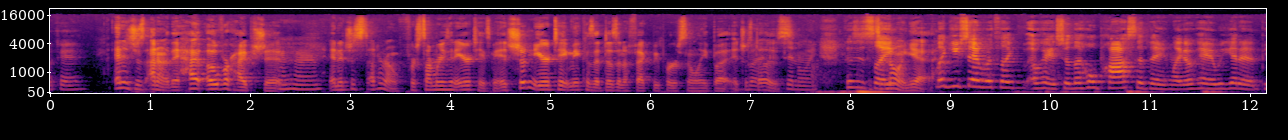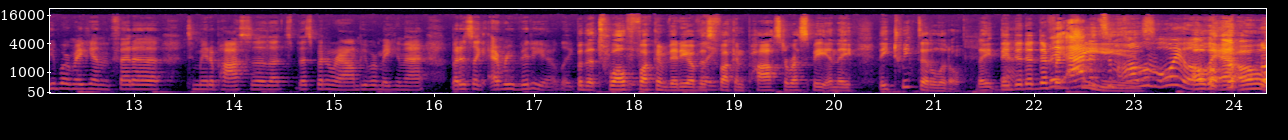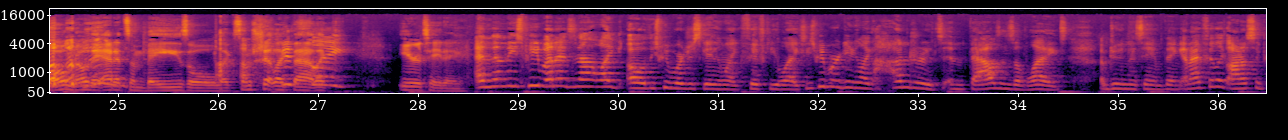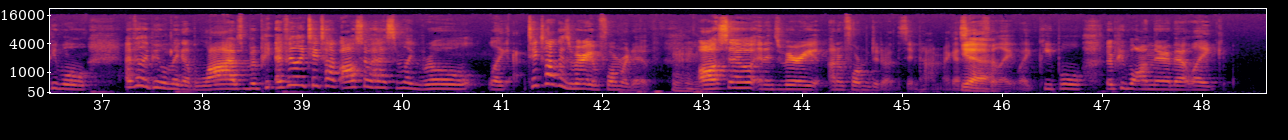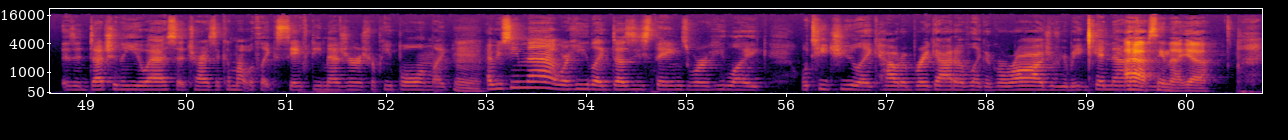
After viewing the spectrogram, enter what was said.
okay. And it's just, I don't know, they hy- overhype shit. Mm-hmm. And it just, I don't know, for some reason irritates me. It shouldn't irritate me because it doesn't affect me personally, but it just But does. It's annoying because it's, like annoying, yeah. like you said with like okay, so the whole pasta thing, like okay, we get it. People are making feta tomato pasta. That's that's been around. People are making that, but it's like every video, like But the 12th fucking video of this Like- fucking pasta recipe, and they they tweaked it a little. They they Yeah. did a different they added cheese. some olive oil. Oh, they add, oh oh no, they added some basil, like some shit like It's that, like, irritating. And then these people, and it's not like, oh, these people are just getting like 50 likes. These people are getting like hundreds and thousands of likes of doing the same thing. And I feel like, honestly, people, I feel like people make up lives, but pe- I feel like TikTok also has some like real, like, TikTok is very informative also, and it's very uninformative at the same time, I guess. Mm-hmm. Yeah. I feel like, like, people, there are people on there that like, is it Dutch in the U.S. that tries to come up with like safety measures for people and like, Hmm. have you seen that where he like does these things where he like will teach you like how to break out of like a garage if you're being kidnapped. I have seen that, yeah.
